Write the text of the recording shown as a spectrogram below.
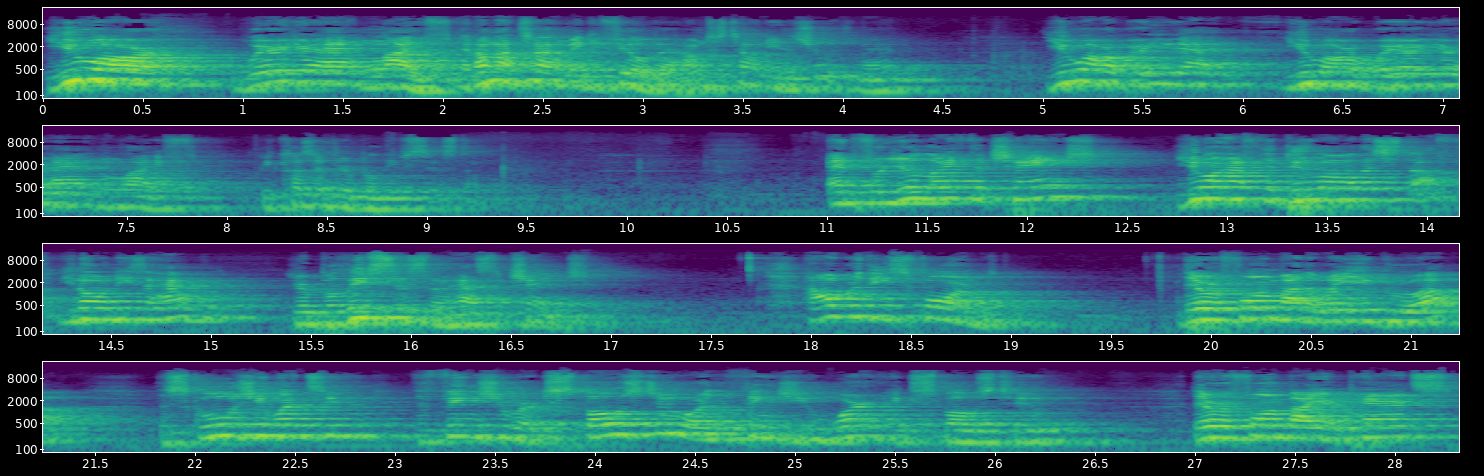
You are where you're at in life. And I'm not trying to make you feel bad. I'm just telling you the truth, man. You are where you at you are where you're at in life because of your belief system. And for your life to change, you don't have to do all this stuff. You know what needs to happen? Your belief system has to change. How were these formed? They were formed by the way you grew up, the schools you went to, the things you were exposed to, or the things you weren't exposed to. They were formed by your parents,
